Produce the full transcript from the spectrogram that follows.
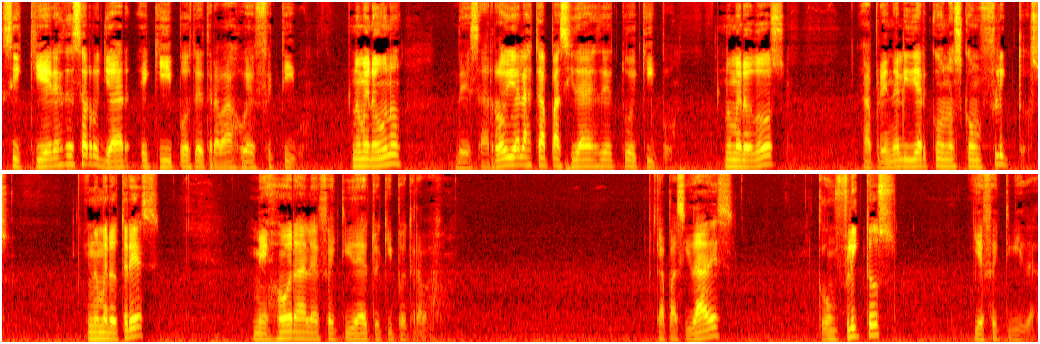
si quieres desarrollar equipos de trabajo efectivo. Número uno, desarrolla las capacidades de tu equipo. Número dos, aprende a lidiar con los conflictos. Y número tres, mejora la efectividad de tu equipo de trabajo. Capacidades, conflictos y efectividad.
